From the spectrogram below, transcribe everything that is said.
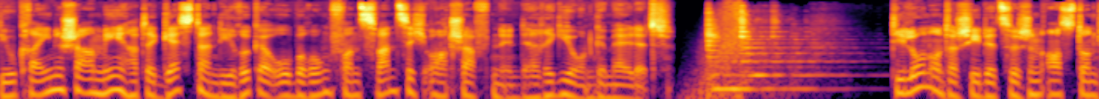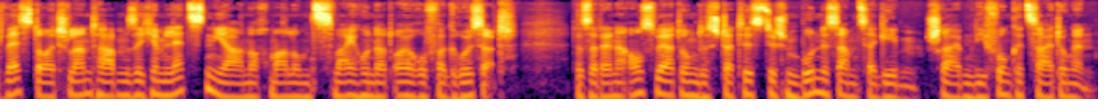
Die ukrainische Armee hatte gestern die Rückeroberung von 20 Ortschaften in der Region gemeldet. Die Lohnunterschiede zwischen Ost- und Westdeutschland haben sich im letzten Jahr nochmal um 200 Euro vergrößert. Das hat eine Auswertung des Statistischen Bundesamts ergeben, schreiben die Funke-Zeitungen.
